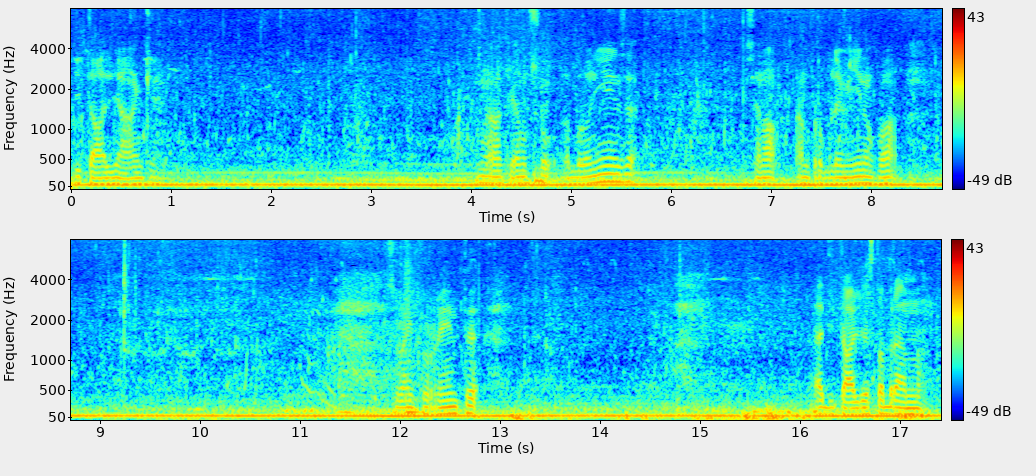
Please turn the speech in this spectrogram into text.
D'Italia anche. No, tiriamo su la bolognese. Se no è un problemino qua. Se va in corrente. È d'Italia sta bremma.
